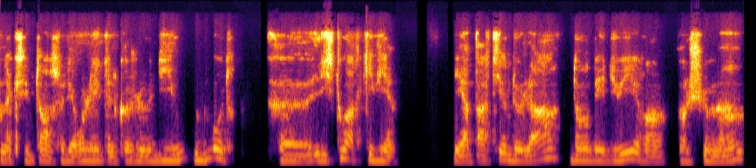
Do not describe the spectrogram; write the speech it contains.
en acceptant se dérouler tel que je le dis ou d'autres, euh, l'histoire qui vient. Et à partir de là, d'en déduire un, chemin,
